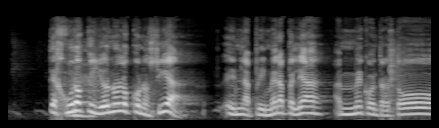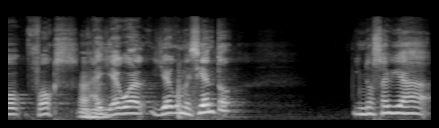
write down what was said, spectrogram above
Te juro que yo no lo conocía. En la primera pelea, a mí me contrató Fox. Ajá. Ahí llego, llego, me siento y no sabía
